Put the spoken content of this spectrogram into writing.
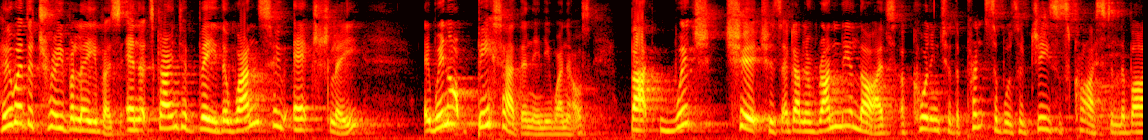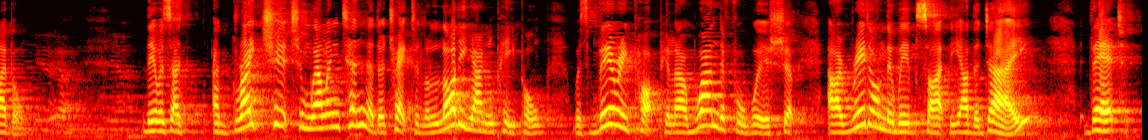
Who are the true believers? And it's going to be the ones who actually, we're not better than anyone else, but which churches are going to run their lives according to the principles of Jesus Christ in the Bible. There was a, a great church in Wellington that attracted a lot of young people, was very popular, wonderful worship. I read on the website the other day that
